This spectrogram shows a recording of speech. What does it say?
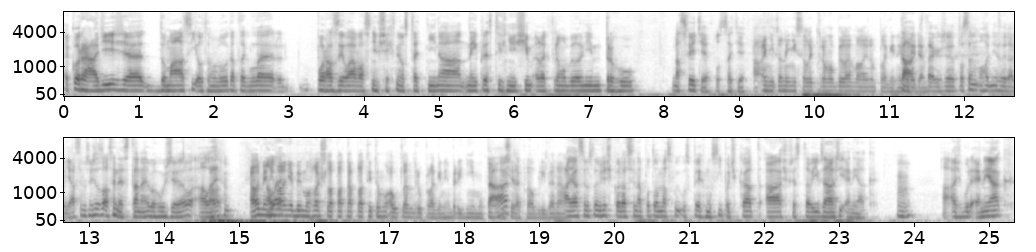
jako rádi, že domácí automobilka takhle porazila vlastně všechny ostatní na nejprestižnějším elektromobilním trhu na světě v podstatě. A ani to není s elektromobilem, ale jenom plug-in tak, hybridem. takže to jsem hodně zvědavý. Já si myslím, že to asi nestane, bohužel, ale... Ale, ale minimálně ale... by mohla šlapat na platy tomu Outlanderu plug-in hybridnímu, tak, když je takhle oblíbená. A já si myslím, že Škoda si na potom na svůj úspěch musí počkat, až představí v září Eniak. Hmm. A až bude Eniak,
